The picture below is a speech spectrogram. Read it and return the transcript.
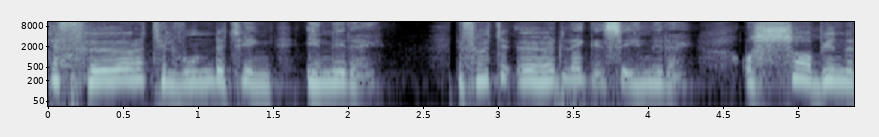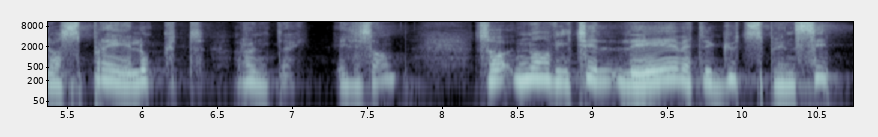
det fører til vonde ting inni deg. Det fører til ødeleggelse inni deg. Og så begynner det å spre lukt rundt deg. Ikke sant? Så når vi ikke lever etter Guds prinsipp,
